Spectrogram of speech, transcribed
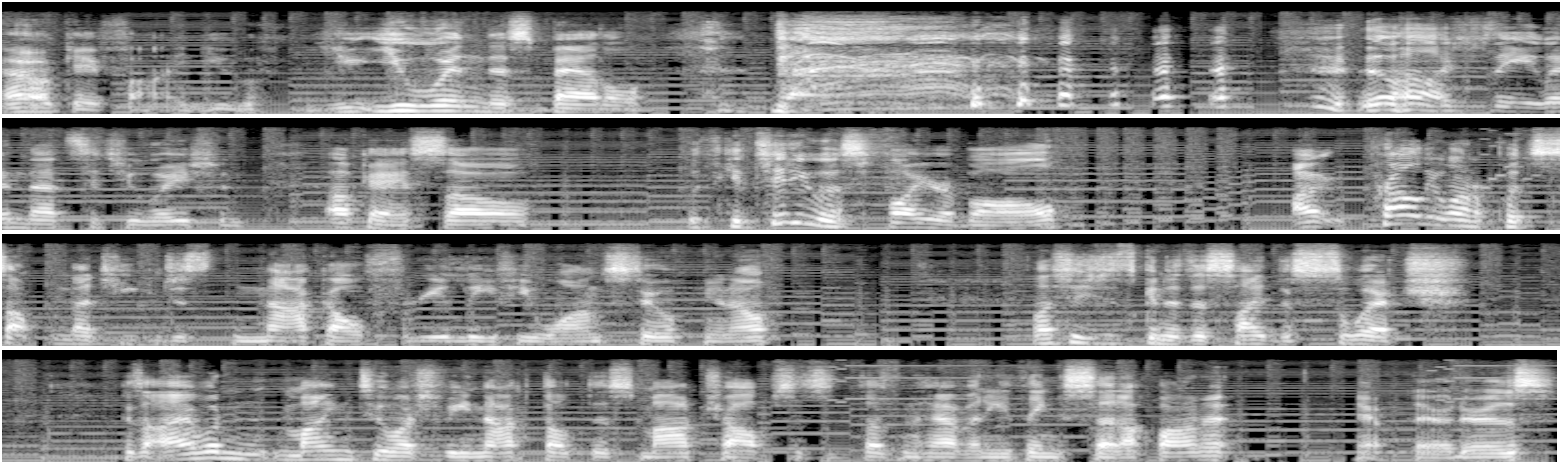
okay, fine. You, you you win this battle. well, actually, you win that situation. Okay, so with continuous fireball, I probably want to put something that he can just knock out freely if he wants to, you know? Unless he's just going to decide to switch. Because I wouldn't mind too much if he knocked out this Machop since it doesn't have anything set up on it. Yep, there it is.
